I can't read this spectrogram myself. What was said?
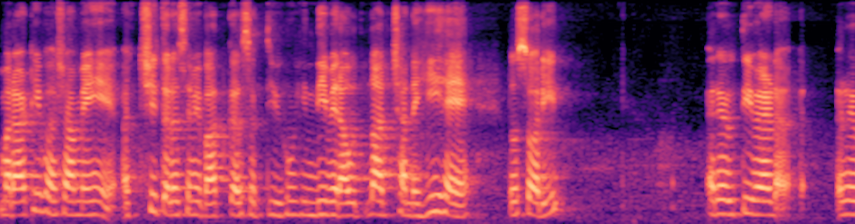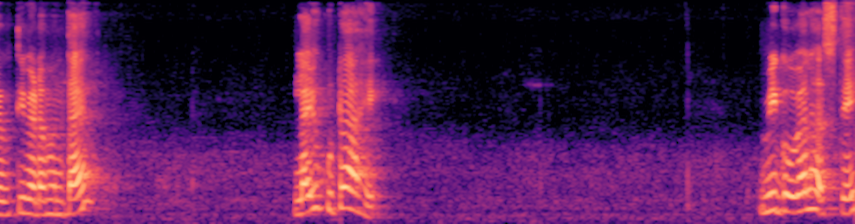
मराठी भाषा में अच्छी तरह से मैं बात कर सकती हूँ। हिंदी मेरा उतना अच्छा नहीं है तो sorry Revati ma'am, Revati madam म्हणताय लाईव्ह कुठं आहे? मी गोव्याला असते.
